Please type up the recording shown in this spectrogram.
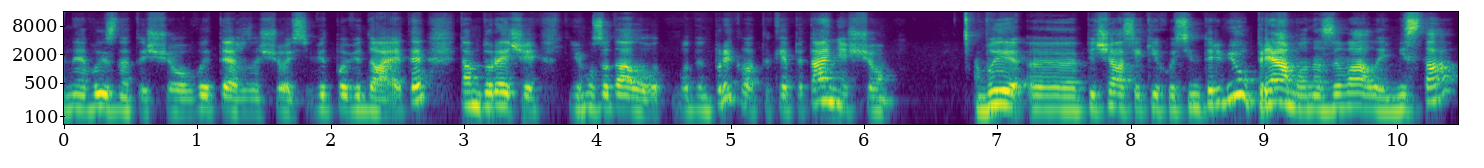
не визнати, що ви теж за щось відповідаєте. Там, до речі, йому задали один приклад, таке питання, що ви під час якихось інтерв'ю прямо називали міста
